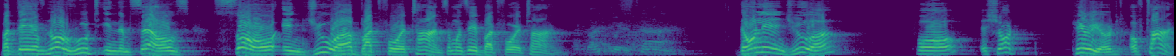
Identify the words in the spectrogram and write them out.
But they have no root in themselves so endure but for a time. Someone say, but for a time. But for a time. They only endure for a short period of time.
